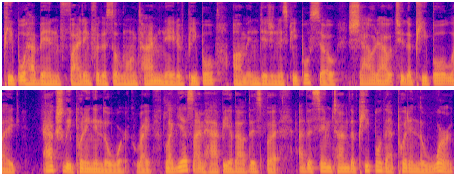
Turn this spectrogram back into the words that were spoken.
people have been fighting for this a long time, native people, um indigenous people. So, shout out to the people like actually putting in the work, right? Like, yes, I'm happy about this, but at the same time, the people that put in the work,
